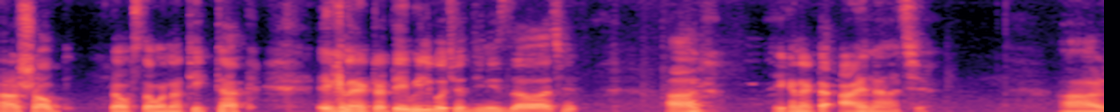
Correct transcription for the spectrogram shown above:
আর সব ব্যবস্থাপনা ঠিকঠাক। এখানে একটা টেবিল গোছের জিনিস দেওয়া আছে। আর এখানে একটা আয়না আছে। আর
